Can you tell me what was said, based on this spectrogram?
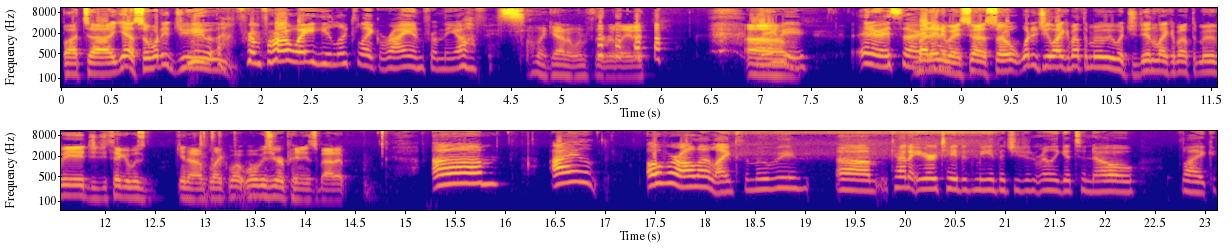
But uh, yeah, so what did you? From far away, he looked like Ryan from The Office. oh my god, I wonder if they're related. Um, Maybe. Anyway, sorry. But anyway, so so what did you like about the movie? What you didn't like about the movie? Did you think it was you know like what what was your opinions about it? Um, I overall I liked the movie. Um, kind of irritated me that you didn't really get to know, like,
